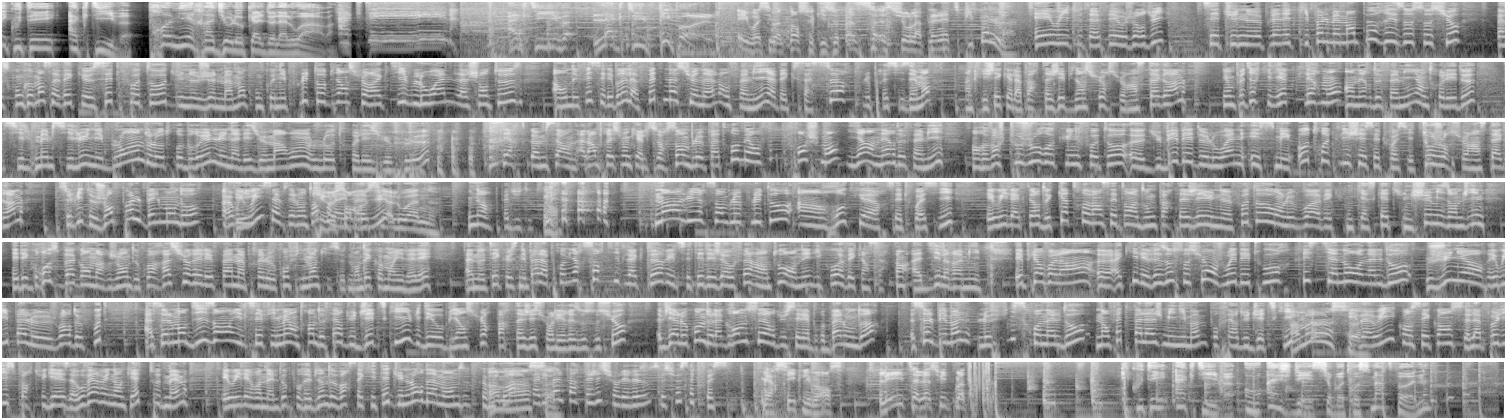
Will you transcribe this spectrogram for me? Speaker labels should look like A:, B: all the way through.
A: Vous écoutez Active, première radio locale de la Loire.
B: Active.
A: Active, l'actu People.
C: Et voici maintenant ce qui se passe sur la planète People.
D: Et Eh oui, tout à fait. Aujourd'hui, c'est une planète people, même un peu réseaux sociaux. Parce qu'on commence avec cette photo d'une jeune maman qu'on connaît plutôt bien sur Active, Louane, la chanteuse, a en effet célébré la fête nationale en famille avec sa sœur plus précisément. Un cliché qu'elle a partagé bien sûr sur Instagram. Et on peut dire qu'il y a clairement un air de famille entre les deux. Même si l'une est blonde, l'autre brune, l'une a les yeux marrons, l'autre les yeux bleus. Certes, comme ça, on a l'impression qu'elles se ressemblent pas trop, mais en fait, franchement, il y a un air de famille. En revanche, toujours aucune photo euh, du bébé de Louane met autre cliché cette fois-ci, toujours sur Instagram, celui de Jean-Paul Belmondo.
C: Ah
D: et
C: oui.
D: oui, ça faisait longtemps qu'on l'avait
C: ressemble
D: pas
C: aussi
D: vu.
C: à Louane.
D: Non, pas du tout.
C: Non.
D: Non, lui il ressemble plutôt à un rocker cette fois-ci. Et oui, l'acteur de 87 ans a donc partagé une photo où on le voit avec une casquette, une chemise en jean et des grosses bagues en argent, de quoi rassurer les fans après le confinement qui se demandaient comment il allait. À noter que ce n'est pas la première sortie de l'acteur, il s'était déjà offert un tour en hélico avec un certain Adil Rami. Et puis en voilà un euh, à qui les réseaux sociaux ont joué des tours, Cristiano Ronaldo Junior. Et oui, pas le joueur de foot. À seulement 10 ans, il s'est filmé en train de faire du jet ski, vidéo bien sûr partagée sur les réseaux sociaux, via le compte de la grande sœur du célèbre Ballon d'Or. Seul bémol, le fils Ronaldo n'a en fait pas l'âge minimum pour faire du jet ski.
C: Ah mince
D: Et bah oui, conséquence, la police portugaise a ouvert une enquête tout de même. Et oui, les Ronaldo pourraient bien devoir s'acquitter d'une lourde amende. Comme
C: Ah
D: quoi,
C: mince.
D: fallait pas le partager sur les réseaux sociaux cette fois-ci.
C: Merci Clémence. Les hits, la suite maintenant.
A: Écoutez Active en HD sur votre smartphone,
